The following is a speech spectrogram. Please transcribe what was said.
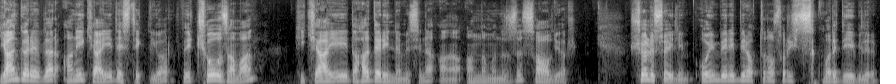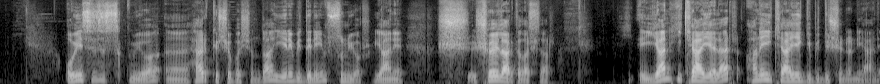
Yan görevler ana hikayeyi destekliyor ve çoğu zaman hikayeyi daha derinlemesine anlamanızı sağlıyor. Şöyle söyleyeyim. Oyun beni bir noktadan sonra hiç sıkmadı diyebilirim. Oyun sizi sıkmıyor. Ee, her köşe başında yeni bir deneyim sunuyor. Yani şöyle arkadaşlar. e, Yan hikayeler ana hikaye gibi düşünün yani.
